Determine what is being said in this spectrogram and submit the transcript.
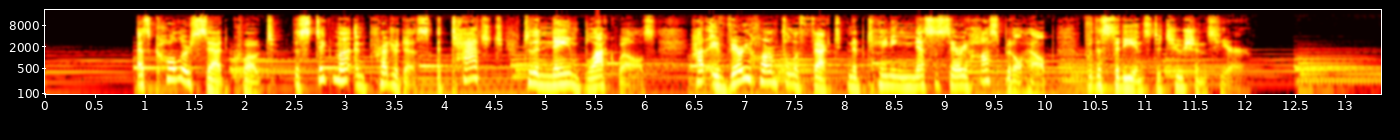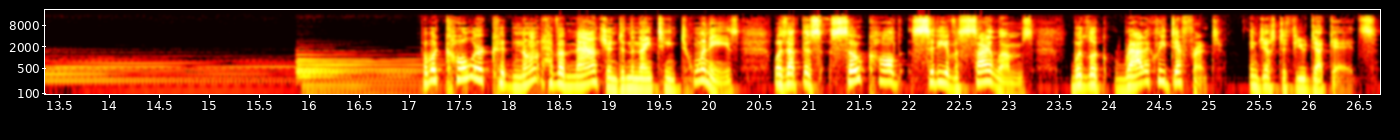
As Coler said, quote, the stigma and prejudice attached to the name Blackwells had a very harmful effect in obtaining necessary hospital help for the city institutions here. But what Coler could not have imagined in the 1920s was that this so called city of asylums would look radically different in just a few decades.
